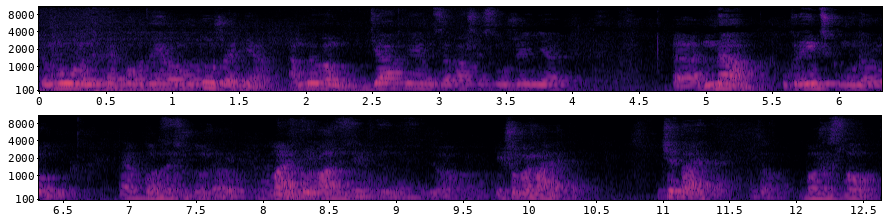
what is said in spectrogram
Тому нехай Бог дає вам одужання, а ми вам дякуємо за ваше служіння е, нам, українському народу. Дасть. Маєте Євангеліє? Якщо бажаєте. Читайте. Боже Слово.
